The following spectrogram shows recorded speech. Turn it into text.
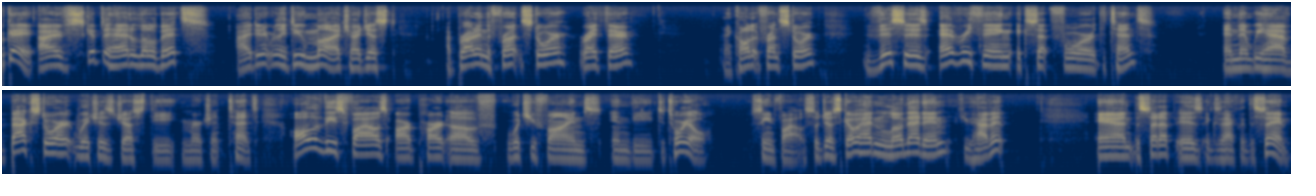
Okay, I've skipped ahead a little bit. I didn't really do much. I just I brought in the front store right there. I called it front store. This is everything except for the tent. And then we have back store, which is just the merchant tent. All of these files are part of what you find in the tutorial scene files. So just go ahead and load that in if you haven't. And the setup is exactly the same.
